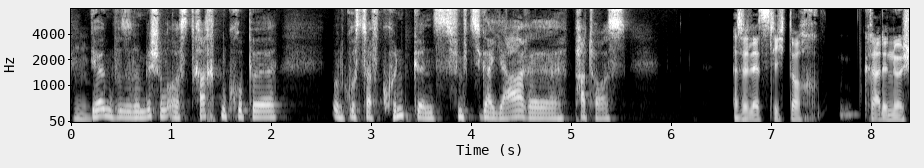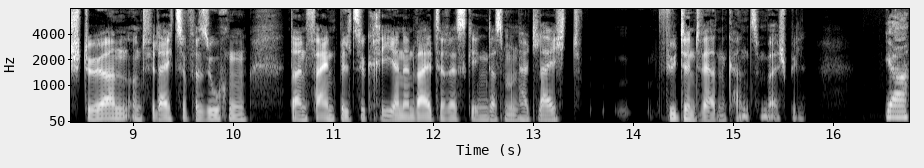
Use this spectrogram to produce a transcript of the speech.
Hm. Irgendwo so eine Mischung aus Trachtengruppe und Gustav Kundgens 50er Jahre Pathos. Also letztlich doch gerade nur stören und vielleicht zu versuchen, da ein Feindbild zu kreieren, ein weiteres, gegen das man halt leicht wütend werden kann, zum Beispiel. Ja,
